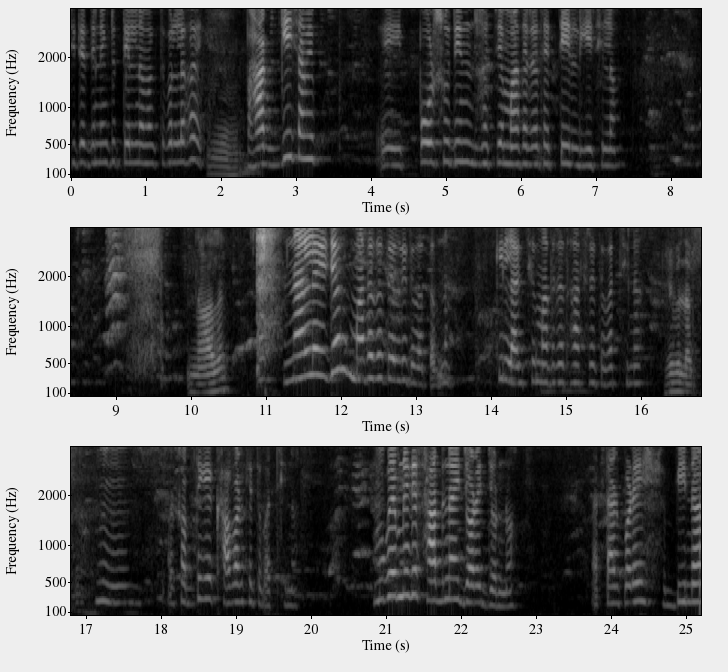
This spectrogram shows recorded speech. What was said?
শীতের দিনে একটু তেল না মাখতে পারলে হয়। ভাগ্যিস আমি এই পরশু দিন হচ্ছে মাথায় টাথায় তেল দিয়েছিলাম। নাহলে নাহলে এই যে মাথা তো তেল দিতে পারতাম না। কি লাগছে মাথাটা তো হাসড়াতে পারছি না। হেভি লাগছে। হুম আর সব থেকে খাবার খেতে পাচ্ছি না। মুখে এমনিতে স্বাদ নাই জ্বরের জন্য। আর তারপরে বিনা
